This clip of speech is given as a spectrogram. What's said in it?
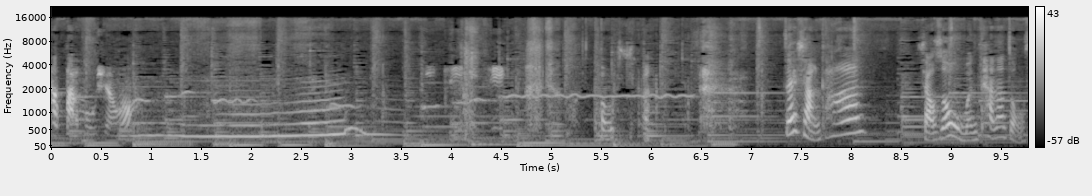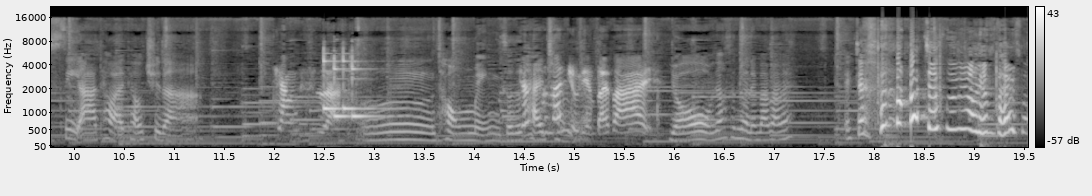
黑白无常哦。你记你记。头像。再想看，小时候我们看那种戏啊，跳来跳去的啊。僵尸啊，嗯，聪明，真是僵太聪明尸那榴。莲拜拜。有僵尸没有连拜拜没？哎，僵尸 僵尸没有连白白。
